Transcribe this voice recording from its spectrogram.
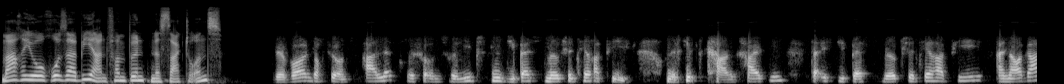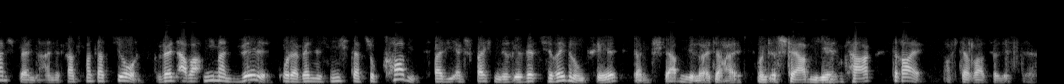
Mario Rosabian vom Bündnis sagte uns, wir wollen doch für uns alle und für unsere Liebsten die bestmögliche Therapie. Und es gibt Krankheiten, da ist die bestmögliche Therapie eine Organspende, eine Transplantation. Wenn aber niemand will oder wenn es nicht dazu kommt, weil die entsprechende gesetzliche Regelung fehlt, dann sterben die Leute halt. Und es sterben jeden Tag drei auf der Warteliste.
